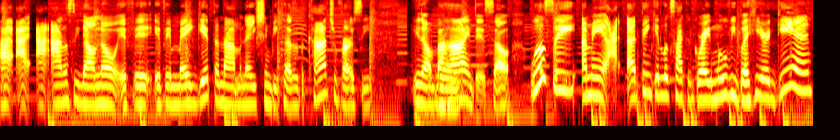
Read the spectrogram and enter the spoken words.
I, I, I honestly don't know if it if it may get the nomination because of the controversy you know, behind it. So we'll see. I mean, I, I think it looks like a great movie, but here again,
